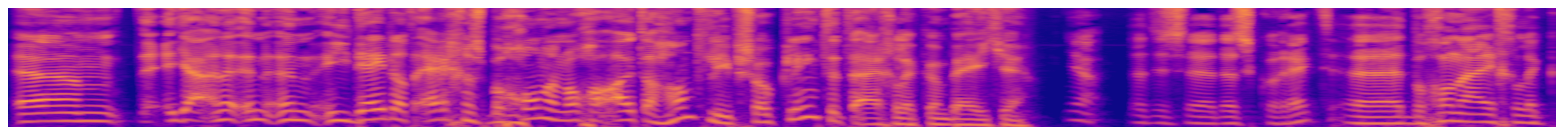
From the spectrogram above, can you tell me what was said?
Um, ja, een, een, idee dat ergens begonnen nogal uit de hand liep. Zo klinkt het eigenlijk een beetje. Ja, dat is, uh, dat is correct. het begon eigenlijk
